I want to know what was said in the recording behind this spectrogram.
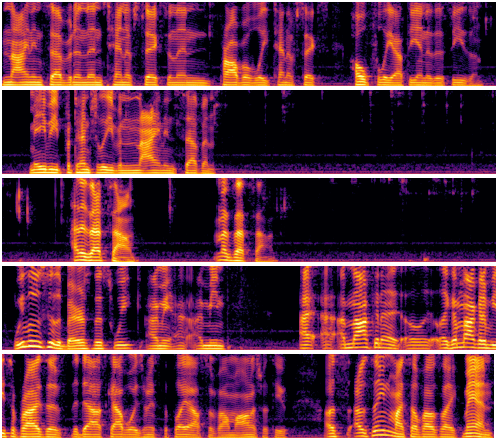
nine and seven, and then ten of six, and then probably ten of six. Hopefully at the end of the season, maybe potentially even nine and seven. How does that sound? How does that sound? We lose to the Bears this week. I mean, I, I mean, I, I am not gonna like I'm not gonna be surprised if the Dallas Cowboys miss the playoffs. If I'm honest with you, I was I was thinking to myself, I was like, man,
